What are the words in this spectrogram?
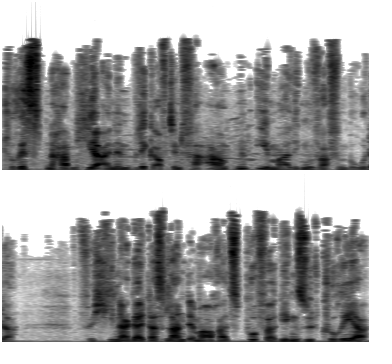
Touristen haben hier einen Blick auf den verarmten ehemaligen Waffenbruder. Für China galt das Land immer auch als Puffer gegen Südkorea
